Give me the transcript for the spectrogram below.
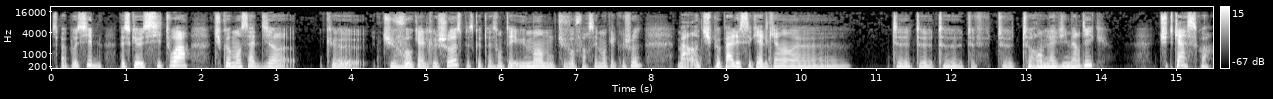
C'est pas possible. Parce que si toi, tu commences à te dire que tu vaux quelque chose, parce que de toute façon t'es humain, donc tu vaux forcément quelque chose, ben tu peux pas laisser quelqu'un euh, te, te, te, te, te, te rendre la vie merdique. Tu te casses, quoi.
